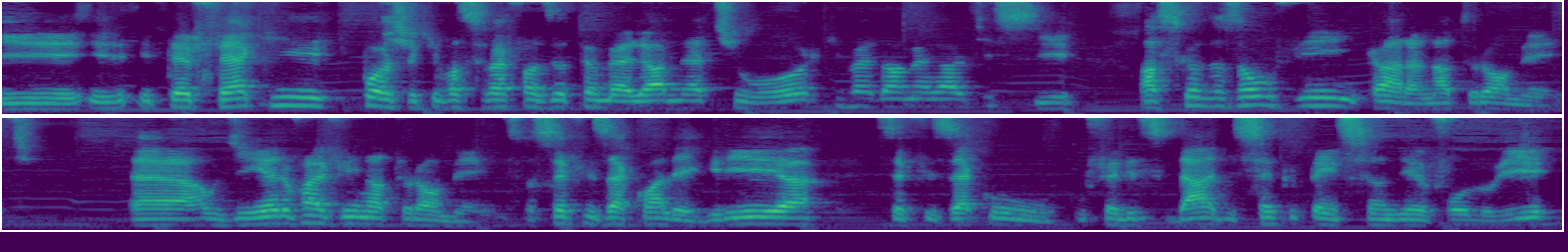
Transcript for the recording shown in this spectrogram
E, e, e, ter fé que, poxa, que você vai fazer o teu melhor network vai dar o melhor de si. As coisas vão vir, cara, naturalmente. É, o dinheiro vai vir naturalmente. Se você fizer com alegria, se você fizer com, com felicidade, sempre pensando em evoluir,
